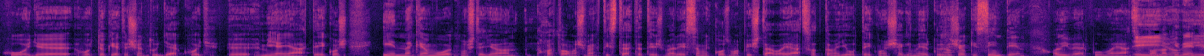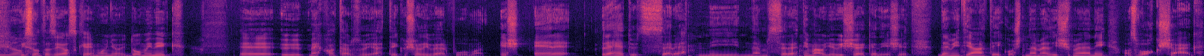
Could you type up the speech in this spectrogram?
hogy, hogy tökéletesen tudják, hogy milyen játékos. Én nekem volt most egy olyan hatalmas megtiszteltetésben részem, hogy Kozma Pistával játszhattam egy jótékonysági mérkőzés, aki szintén a Liverpoolban játszott annak idején, viszont azért azt kell mondani, hogy Dominik, ő meghatározó játékos a Liverpoolban. És erre lehet őt szeretni, nem szeretni, már ugye a viselkedését, de mint játékos nem elismerni, az vakság.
